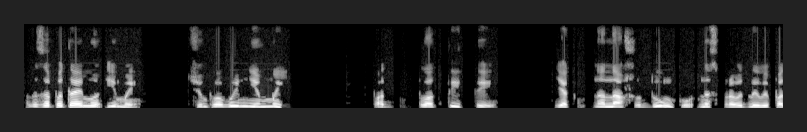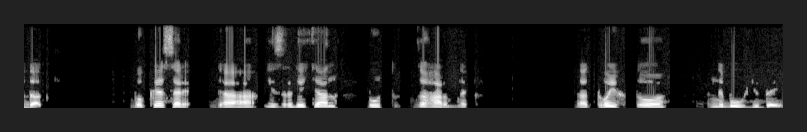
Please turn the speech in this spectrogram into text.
Але запитаємо і ми, чи повинні ми платити, як на нашу думку, несправедливі податки? Бо кесар для ізраїльтян був загарбник, а той, хто не був юдей.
